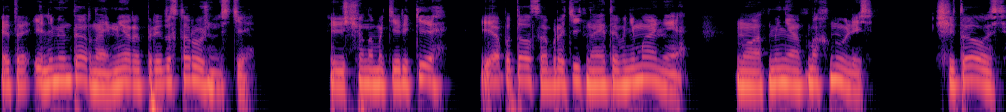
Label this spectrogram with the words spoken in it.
это элементарная мера предосторожности. Еще на материке я пытался обратить на это внимание, но от меня отмахнулись. Считалось,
